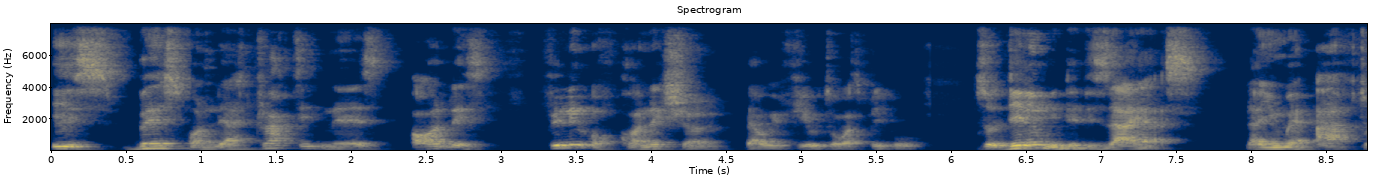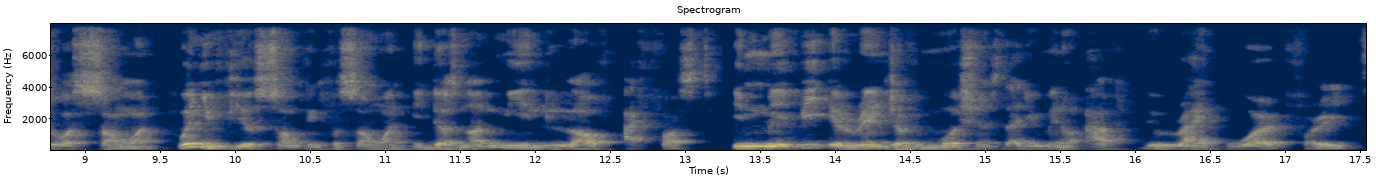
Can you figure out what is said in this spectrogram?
is based on the attractiveness or this feeling of connection that we feel towards people. So dealing with the desires that you may have towards someone. When you feel something for someone, it does not mean love at first. It may be a range of emotions that you may not have the right word for it.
